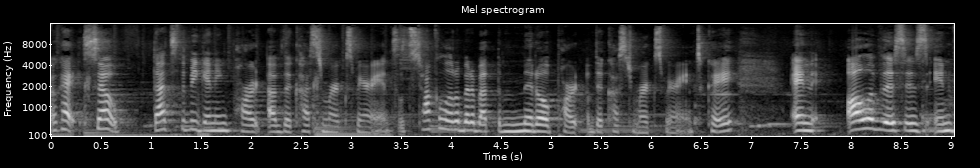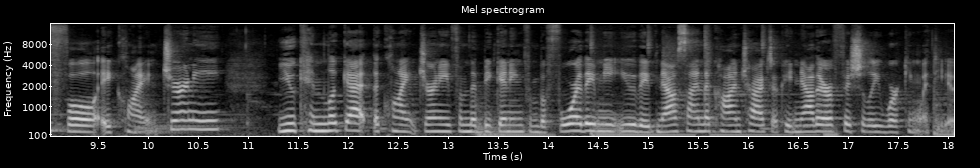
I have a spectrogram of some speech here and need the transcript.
Okay, so that's the beginning part of the customer experience. Let's talk a little bit about the middle part of the customer experience, okay? And all of this is in full a client journey. You can look at the client journey from the beginning, from before they meet you, they've now signed the contract. Okay, now they're officially working with you.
